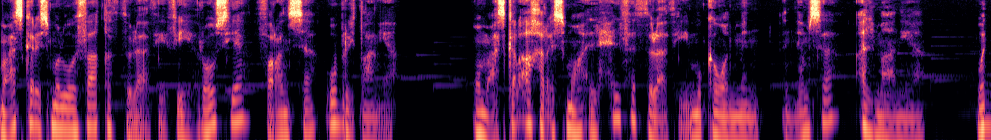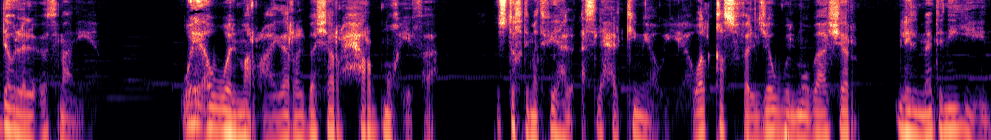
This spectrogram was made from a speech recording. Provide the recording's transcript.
معسكر اسمه الوفاق الثلاثي. فيه روسيا فرنسا وبريطانيا. ومعسكر آخر اسمه الحلف الثلاثي مكون من النمسا ألمانيا والدولة العثمانية. وأول مرة يرى البشر حرب مخيفة استخدمت فيها الأسلحة الكيميائية والقصف الجوي المباشر للمدنيين.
